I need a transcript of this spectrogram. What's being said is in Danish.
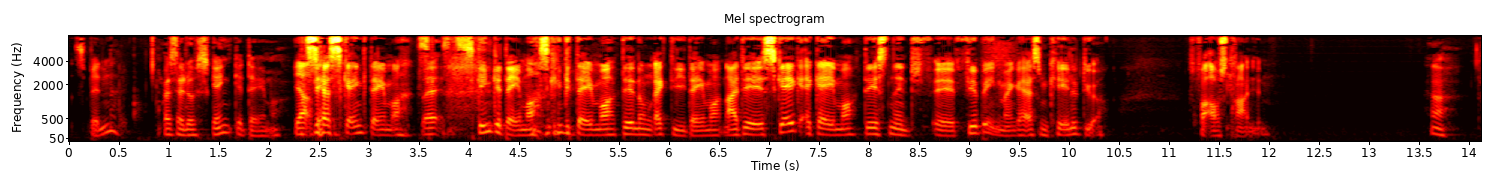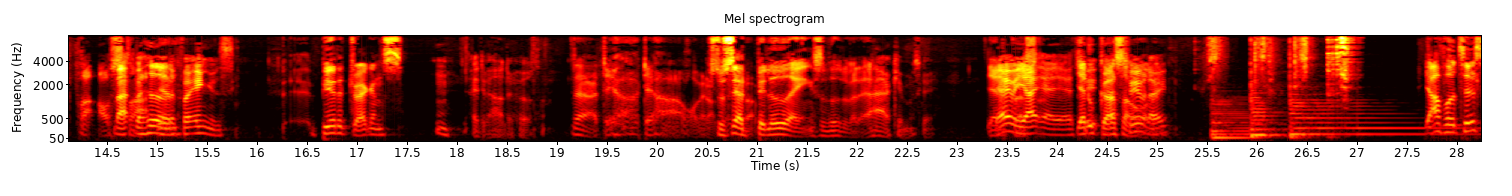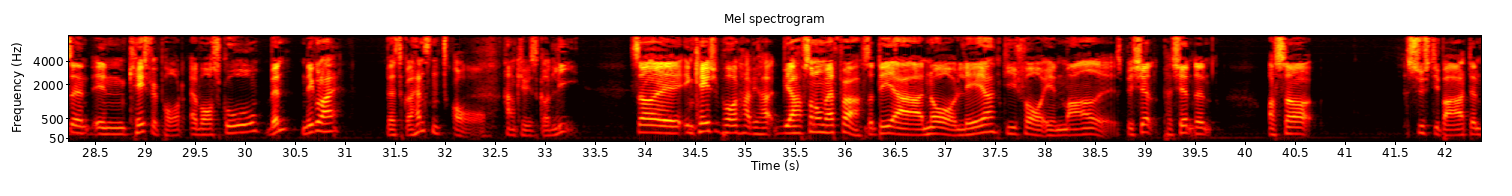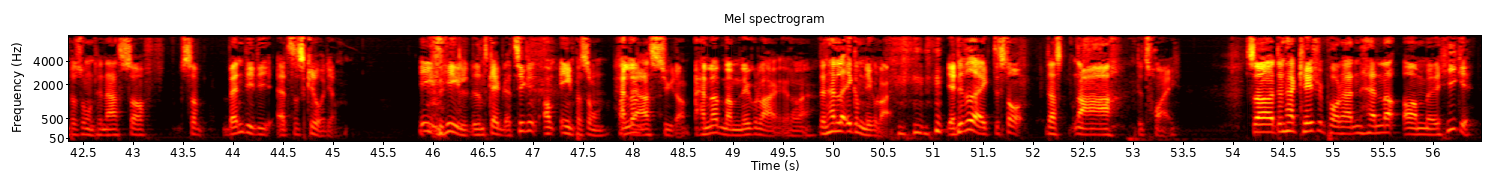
Spændende. Hvad sagde du? Skænkedamer? Ja, Jeg ser skænkdamer. Hvad? skinkedamer. Skænkedamer, det er nogle rigtige damer. Nej, det er skægagamer. Det er sådan et øh, firben, man kan have som kæledyr. Fra Australien. Huh. Fra Hvad, hvad hedder det på engelsk? Bearded Dragons. Hmm. Ja, det har jeg aldrig hørt sådan. Ja, det har, det har Robin. Hvis du ser et billede af en, så ved du, hvad det er. Ja, okay, måske. Ja, Ja, du ja, gør ja, så. ja, ja, Ja, du gør jeg så, tvivler Robin. ikke. Jeg har fået tilsendt en case report af vores gode ven, Nikolaj Vestergaard Hansen. Åh. Ham kan vi så godt lide. Så øh, en case report har vi, har, vi har haft sådan nogle med før, så det er, når læger de får en meget øh, speciel patient ind, og så synes de bare, at den person den er så, så vanvittig, at så skriver de om. En helt videnskabelig artikel om en person og Handler- deres sygdom. Handler den om Nikolaj, eller hvad? Den handler ikke om Nikolaj. ja, det ved jeg ikke. Det står... Der, nah, det tror jeg ikke. Så den her case report her, den handler om uh, Higge.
